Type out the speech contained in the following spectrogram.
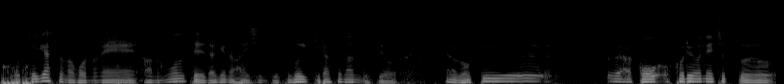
ポッドキャストのこのね、あの音声だけの配信ってすごい気楽なんですよ。だから僕はここれをね、ちょっと、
